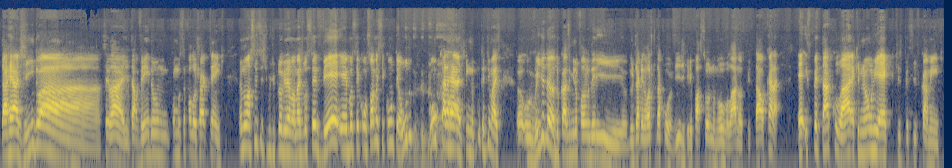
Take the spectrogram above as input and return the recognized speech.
tá reagindo a. Sei lá, ele tá vendo, um, como você falou, Shark Tank eu não assisto esse tipo de programa, mas você vê e aí você consome esse conteúdo com o cara reagindo. Puta, é demais. O vídeo do, do Casimiro falando dele, do diagnóstico da Covid, que ele passou no novo lá no hospital, cara, é espetacular. É que não é um react especificamente,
